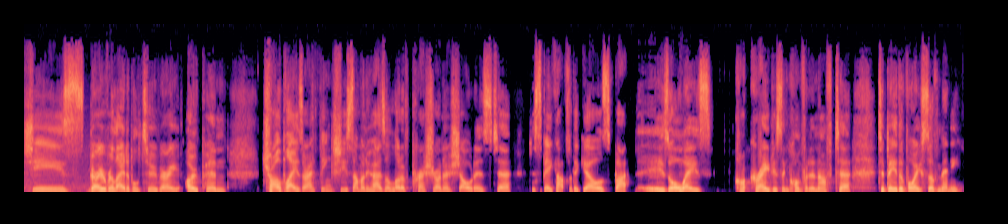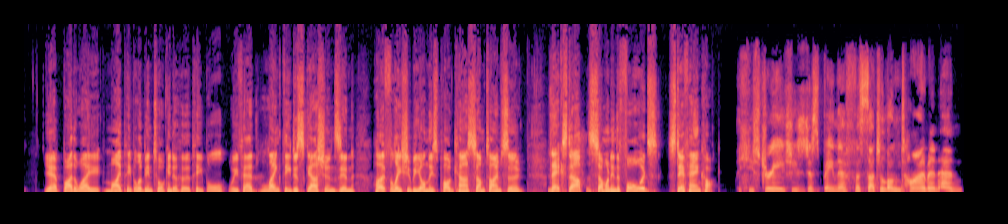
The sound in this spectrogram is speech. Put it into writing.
She's very relatable to, very open. Trailblazer, I think she's someone who has a lot of pressure on her shoulders to to speak up for the girls, but is always co- courageous and confident enough to to be the voice of many. Yeah, by the way, my people have been talking to her people. We've had lengthy discussions, and hopefully she'll be on this podcast sometime soon. Next up, someone in the forwards, Steph Hancock history. She's just been there for such a long time and, and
